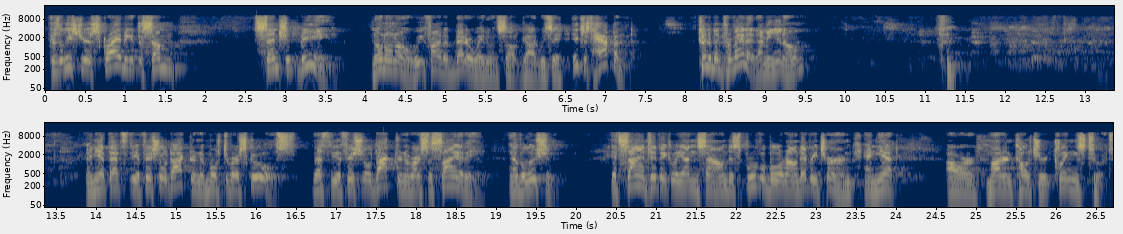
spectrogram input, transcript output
Because at least you're ascribing it to some sentient being. No, no, no. We find a better way to insult God. We say, it just happened. Couldn't have been prevented. I mean, you know. and yet that's the official doctrine of most of our schools. That's the official doctrine of our society, evolution. It's scientifically unsound, disprovable around every turn, and yet our modern culture clings to it.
